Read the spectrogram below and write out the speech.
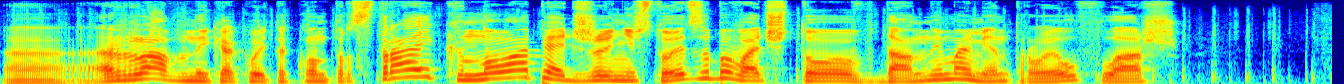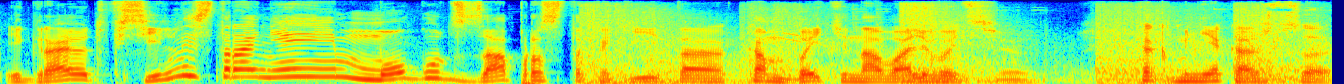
э, равный какой-то Counter-Strike. Но, опять же, не стоит забывать, что в данный момент Royal Flush играют в сильной стороне и могут запросто какие-то камбэки наваливать, э, как мне кажется,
